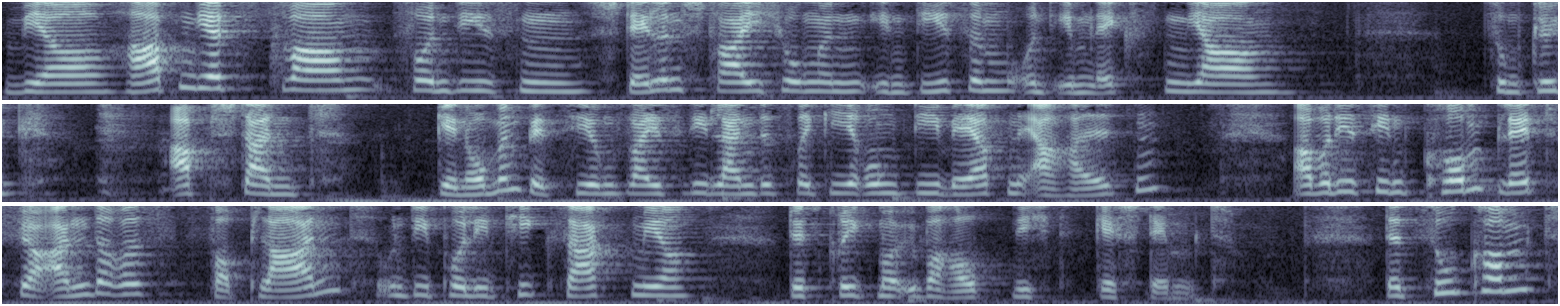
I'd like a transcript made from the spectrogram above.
Wir haben jetzt zwar von diesen Stellenstreichungen in diesem und im nächsten Jahr zum Glück Abstand genommen, beziehungsweise die Landesregierung, die werden erhalten. Aber die sind komplett für anderes verplant und die Politik sagt mir, das kriegt man überhaupt nicht gestemmt. Dazu kommt,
